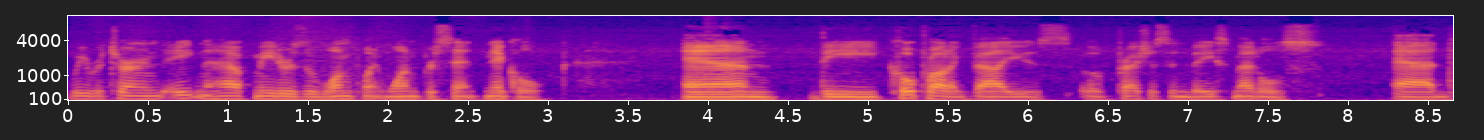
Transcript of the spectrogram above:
we returned 8.5 meters of 1.1% nickel, and the co-product values of precious and base metals add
